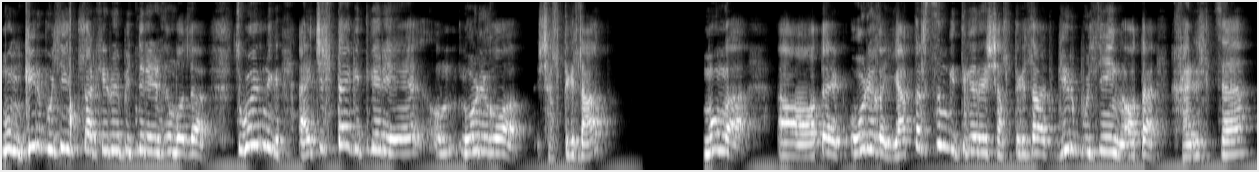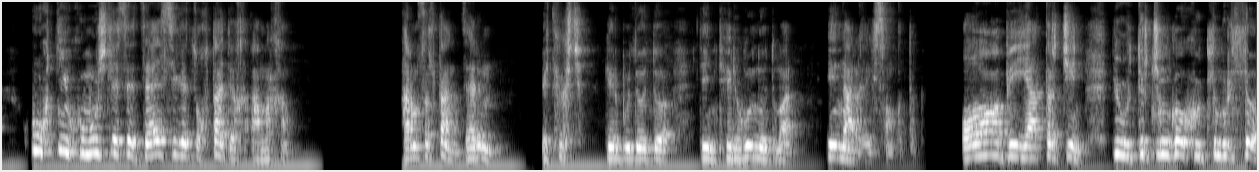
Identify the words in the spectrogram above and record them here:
Мөн гэр бүлийн талаар хэрвээ бид нэр ярих юм бол зүгээр нэг ажилтай гэдгээр өөрийгөө шалтгаглаад мөн одоо яг өөрийгөө ядарсан гэдгээрээ шалтгаглаад гэр бүлийн одоо харилцаа хүүхдийн хүмүүжлээсээ зайлсхийгээ зүхтаад явах амархан. Харамсалтай зарим итгэгч гэр бүлүүдийн тэргүүнүүд маань энэ аргыг сонгодог. Оо би ядарж гин. Би өдөржингөө хөдлөмөрлөө.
